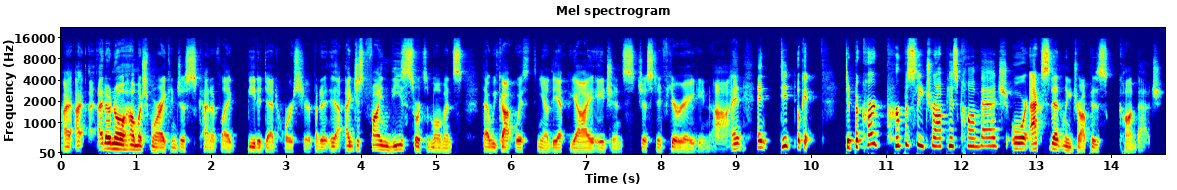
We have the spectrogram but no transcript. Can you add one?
I, I i don't know how much more i can just kind of like beat a dead horse here but it, i just find these sorts of moments that we got with you know the fbi agents just infuriating uh and and did okay did picard purposely drop his com badge or accidentally drop his com badge?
